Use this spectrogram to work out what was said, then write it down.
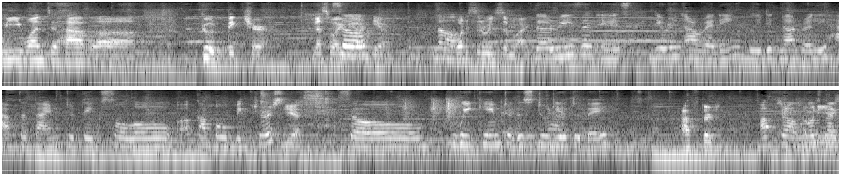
we want to have a good picture. That's why we are here. No. What is the reason why? The reason is during our wedding, we did not really have the time to take solo a couple pictures. Yes. So we came to the studio today After after almost like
